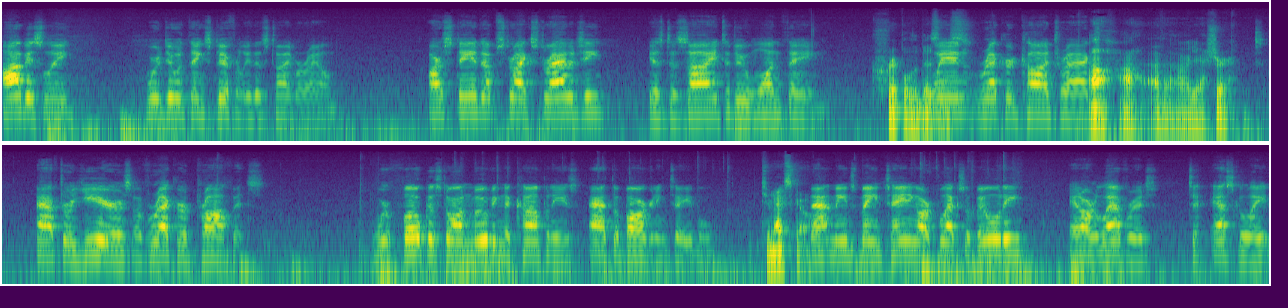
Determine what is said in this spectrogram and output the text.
Obviously, we're doing things differently this time around. Our stand up strike strategy is designed to do one thing cripple the business. Win record contracts. Oh, uh, yeah, sure. After years of record profits we're focused on moving the companies at the bargaining table. To Mexico. That means maintaining our flexibility and our leverage to escalate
